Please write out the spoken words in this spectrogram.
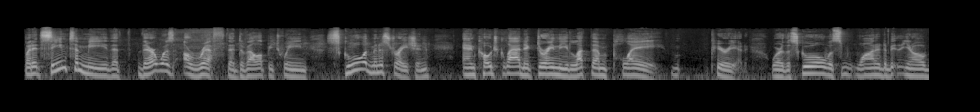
But it seemed to me that there was a rift that developed between school administration and Coach Gladnick during the let them play period where the school was wanted to be, you know,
